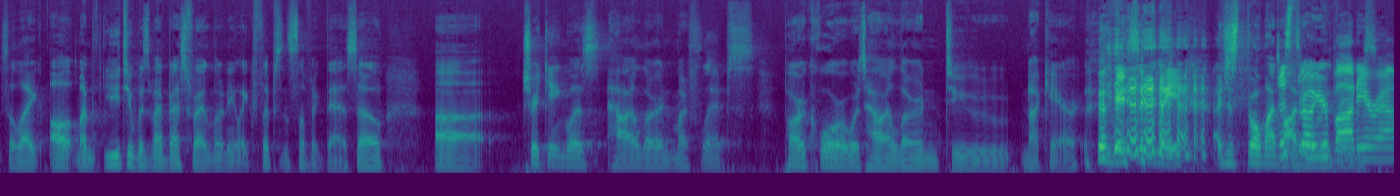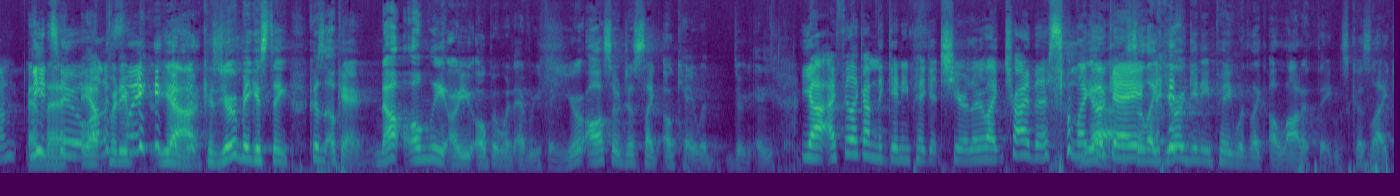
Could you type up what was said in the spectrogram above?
So like all my YouTube was my best friend learning like flips and stuff like that. So uh, tricking was how I learned my flips. Parkour was how I learned to not care. Basically, I just throw my body around. Just body. throw your body things. around. And Me then- too, Yeah, pretty. honestly. Yeah, because your biggest thing. Because okay, not only are you open with everything, you're also just like okay with doing anything. Yeah, I feel like I'm the guinea pig at cheer. They're like, try this. I'm like, Yeah, okay. So like you're a guinea pig with like a lot of things because like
